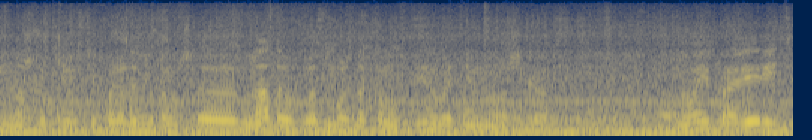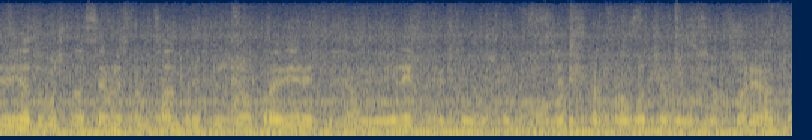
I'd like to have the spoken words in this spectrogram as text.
немножко привести в порядок, потому что надо, возможно, камуфлировать немножко. Ну и проверить, я думаю, что на сервисном центре Peugeot проверить э, электрику, чтобы с электропроводкой было все в порядке.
